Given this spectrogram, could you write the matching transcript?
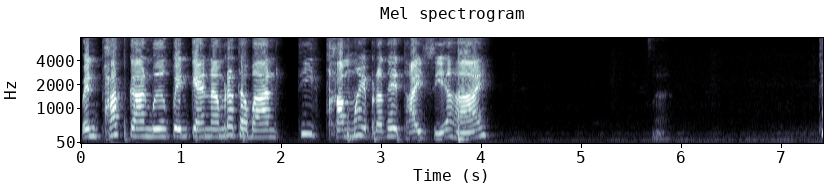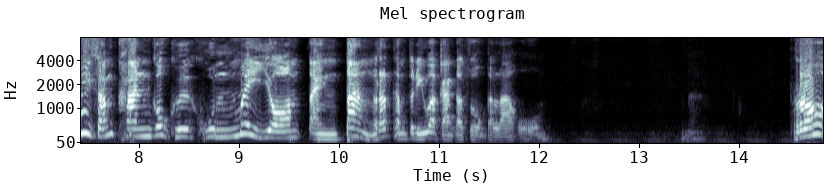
เป็นพักการเมืองเป็นแกนนำรัฐบาลที่ทำให้ประเทศไทยเสียหาย ที่สำคัญก็คือคุณไม่ยอมแต่งตั้งรัฐมนตรีว่าการกระทรวงกลาโหม เพราะ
